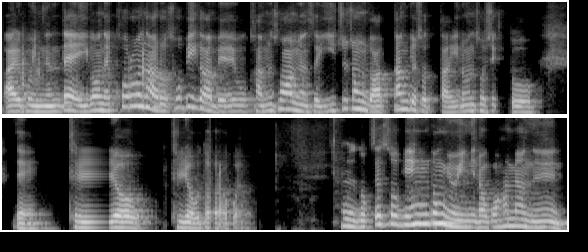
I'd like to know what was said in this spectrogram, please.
알고 있는데 이번에 코로나로 소비가 매우 감소하면서 2주 정도 앞당겨졌다 이런 소식도 네 들려 들려오더라고요. 그래서 녹색 소비 행동 요인이라고 하면은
